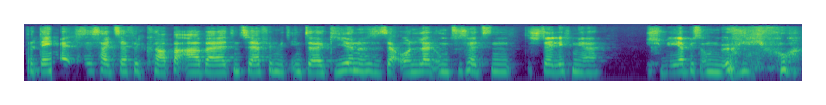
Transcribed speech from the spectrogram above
da denke ich, das ist halt sehr viel Körperarbeit und sehr viel mit Interagieren und das ist ja online umzusetzen, stelle ich mir schwer bis unmöglich vor.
